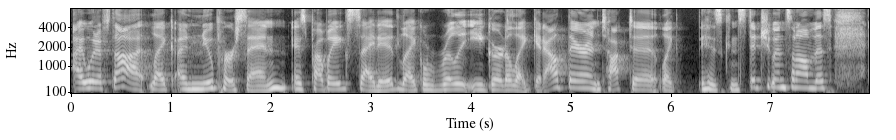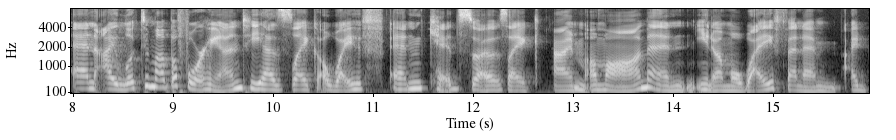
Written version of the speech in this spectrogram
I would have thought like a new person is probably excited, like really eager to like get out there and talk to like his constituents and all of this. And I looked him up beforehand. He has like a wife and kids. So I was like, I'm a mom and you know, I'm a wife and I'm I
